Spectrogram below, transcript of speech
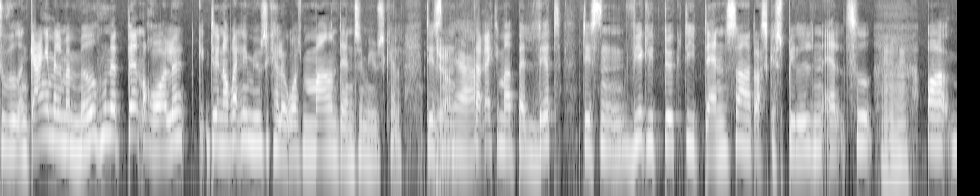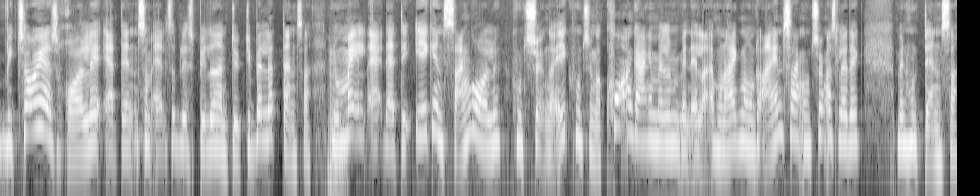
du ved, en gang imellem er med. Hun er den rolle. Den oprindelige musical er jo også meget en dansemusical. Det er sådan, Ja. Der er rigtig meget ballet. Det er sådan virkelig dygtige dansere, der skal spille den altid. Mhm. Mm-hmm. Og Victorias rolle er den, som altid bliver spillet af en dygtig balletdanser. Mhm. Mm. Normalt er, det ikke en sangrolle. Hun synger ikke. Hun synger kor en gang imellem, men, eller hun har ikke nogen egen sang. Hun synger slet ikke, men hun danser.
